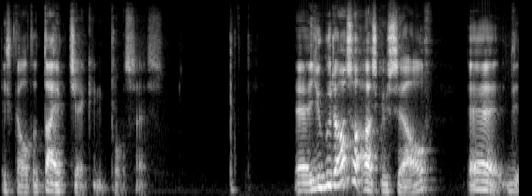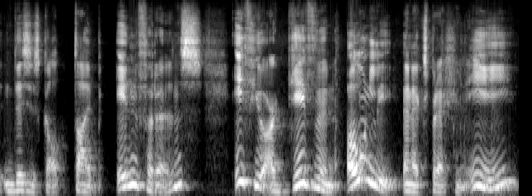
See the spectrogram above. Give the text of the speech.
is called a type checking process. Uh, you could also ask yourself, uh, this is called type inference. If you are given only an expression E,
